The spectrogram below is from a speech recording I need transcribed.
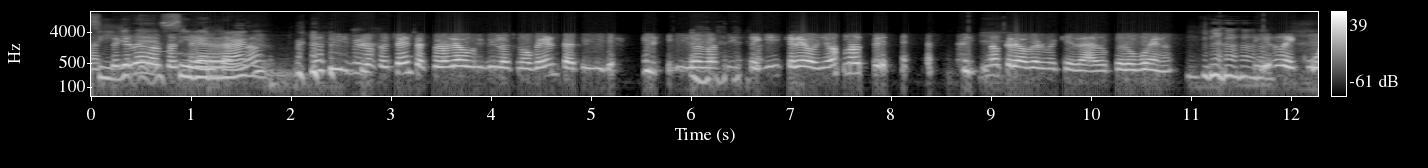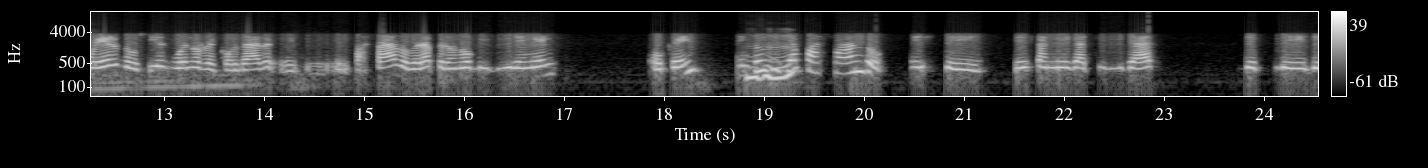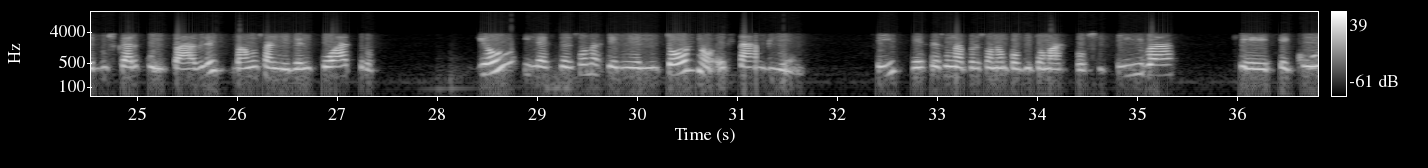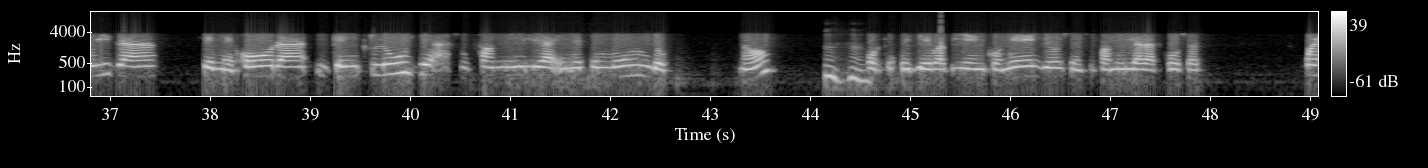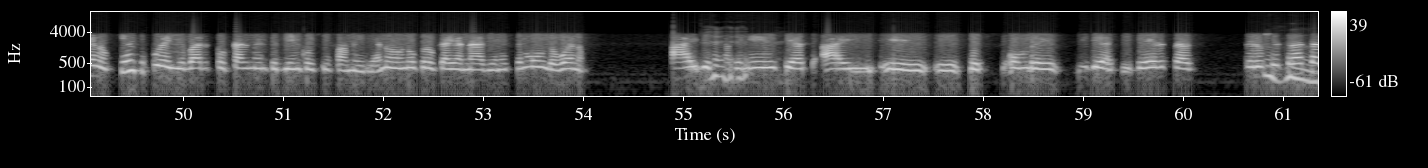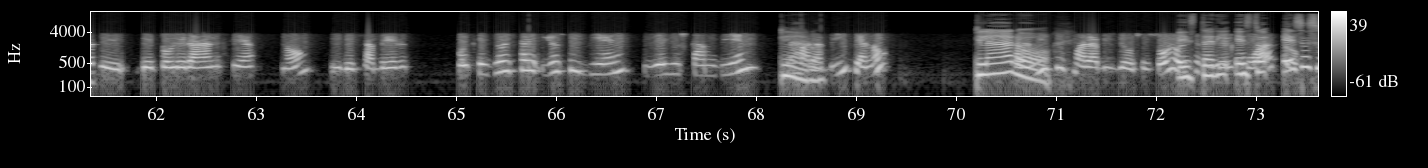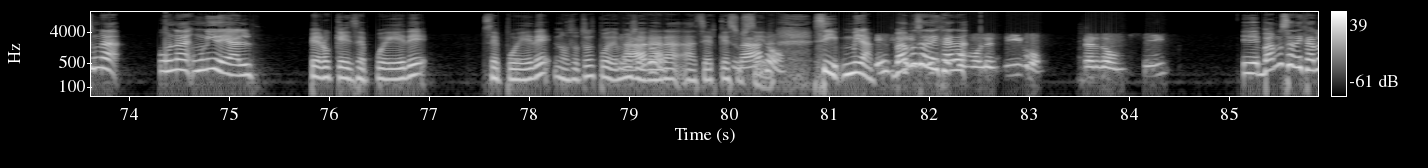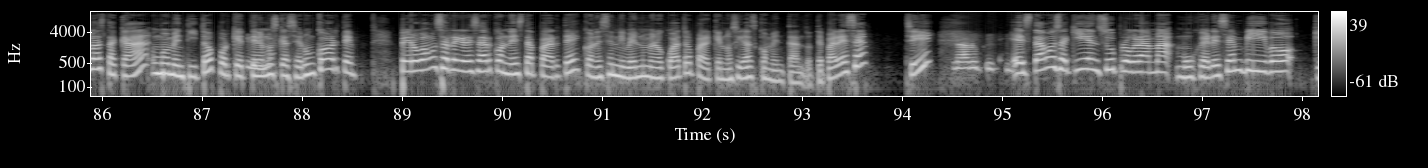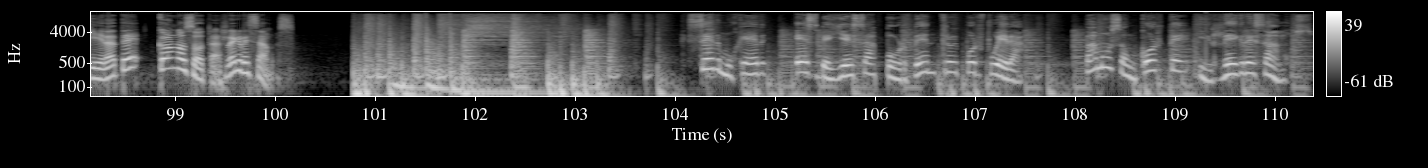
sí, se quedó en los sí, ¿verdad? Yo sí viví los ochentas, pero luego viví los noventas y, y luego así seguí, creo yo, no sé. No creo haberme quedado, pero bueno, sí recuerdo, sí es bueno recordar eh, el, pasado, ¿verdad? Pero no vivir en él, ¿ok? Entonces ya pasando este esta negatividad de, de, buscar culpables, vamos al nivel 4. Yo y las personas de mi entorno están bien, ¿sí? Esta es una persona un poquito más positiva, que se cuida, que mejora y que incluye a su familia en ese mundo, ¿no? Porque se lleva bien con ellos, en su familia las cosas. Bueno, ¿quién se puede llevar totalmente bien con su familia? No, no creo que haya nadie en este mundo. Bueno, hay desavenencias, hay eh, eh, pues hombres ideas diversas, pero se trata de, de tolerancia, ¿no? Y de saber pues que yo estoy, yo estoy bien y ellos también. Claro. Qué maravilla, ¿no? Claro. es maravilloso. Solo Estaría, esto, eso es una, una, un ideal, pero que se puede, se puede, nosotros podemos llegar a, hacer que suceda. Sí, mira, vamos a dejar... como les digo, perdón, sí. Eh, vamos a dejarlo hasta acá un momentito porque tenemos que hacer un corte, pero vamos a regresar con esta parte, con ese nivel número 4 para que nos sigas comentando. ¿Te parece? ¿Sí? Claro que sí. Estamos aquí en su programa Mujeres en Vivo. Quédate con nosotras. Regresamos. Ser mujer es belleza por dentro y por fuera. Vamos a un corte y regresamos.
